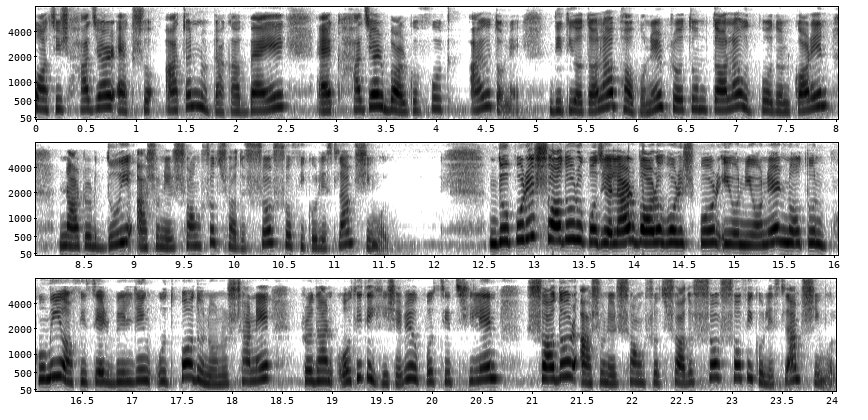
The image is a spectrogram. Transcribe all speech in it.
পঁচিশ হাজার একশো আটান্ন টাকা ব্যয়ে এক হাজার বর্গফুট আয়তনে দ্বিতীয় তলা ভবনের প্রথম তলা উদ্বোধন করেন নাটোর দুই আসনের সংসদ সদস্য শফিকুল ইসলাম শিমুল। দুপুরে সদর উপজেলার বড় হরিশপুর ইউনিয়নের নতুন ভূমি অফিসের বিল্ডিং উদ্বোধন অনুষ্ঠানে প্রধান অতিথি হিসেবে উপস্থিত ছিলেন সদর আসনের সংসদ সদস্য শফিকুল ইসলাম শিমুল।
